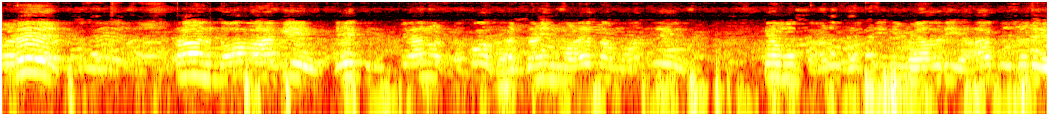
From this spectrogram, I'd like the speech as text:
પડે. સન નો એક રૂપિયાનો ટકો ઘર ધણી મળે તો મોજે કે હું પાડું ભક્તિની મેલડી આ ગુજરે.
